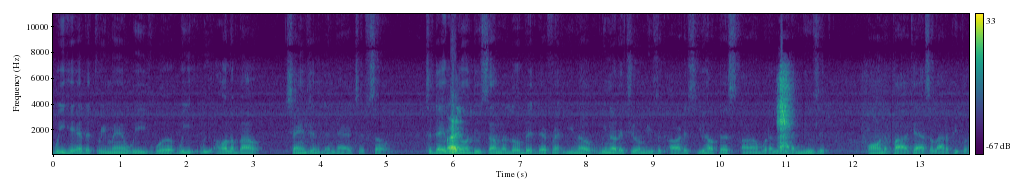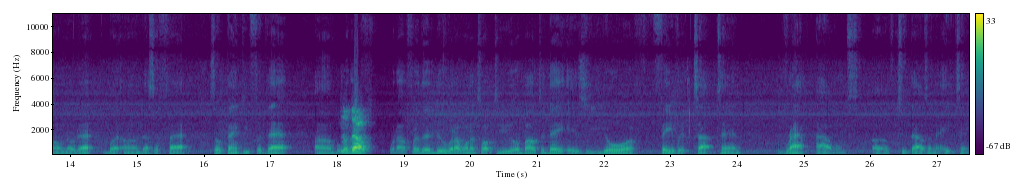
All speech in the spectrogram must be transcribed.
We here the Three Man Weave Wood. We we all about changing the narrative. So today we're gonna do something a little bit different. You know, we know that you're a music artist. You helped us um, with a lot of music on the podcast. A lot of people don't know that, but um, that's a fact. So thank you for that. Um, no without, doubt. Without further ado, what I want to talk to you about today is your favorite top ten rap albums of 2018.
